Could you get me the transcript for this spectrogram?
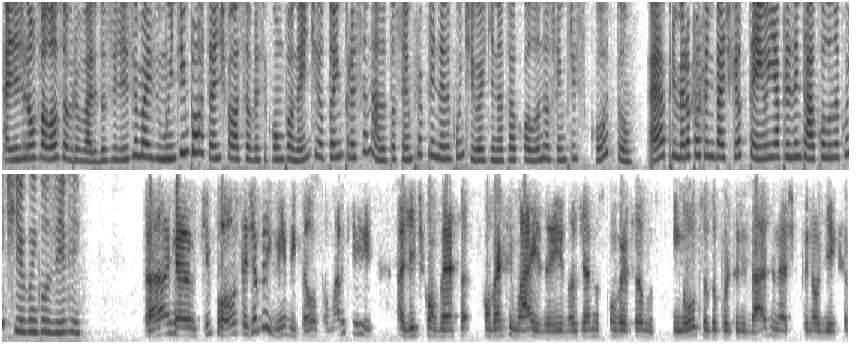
a gente não falou sobre o Vale do Silício, mas muito importante falar sobre esse componente. Eu estou impressionada, estou sempre aprendendo contigo aqui na tua coluna, eu sempre escuto. É a primeira oportunidade que eu tenho em apresentar a coluna contigo, inclusive. Ah, é, que bom, seja bem-vindo então. Tomara que a gente conversa, converse mais aí. Nós já nos conversamos em outras oportunidades, né? Acho que foi na audiência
